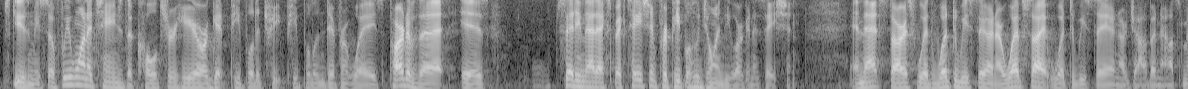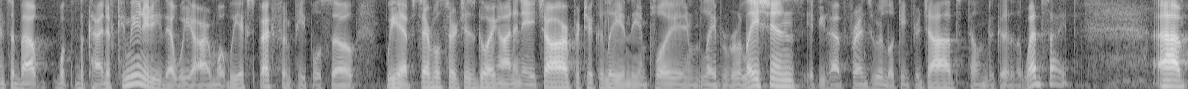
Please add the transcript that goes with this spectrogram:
excuse me. So if we want to change the culture here or get people to treat people in different ways, part of that is setting that expectation for people who join the organization. And that starts with what do we say on our website, what do we say in our job announcements about what, the kind of community that we are and what we expect from people. So we have several searches going on in HR, particularly in the employee and labor relations. If you have friends who are looking for jobs, tell them to go to the website. Um,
